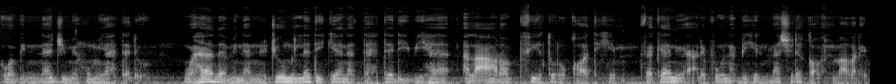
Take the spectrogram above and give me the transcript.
وبالنجم هم يهتدون. وهذا من النجوم التي كانت تهتدي بها العرب في طرقاتهم فكانوا يعرفون به المشرق والمغرب.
